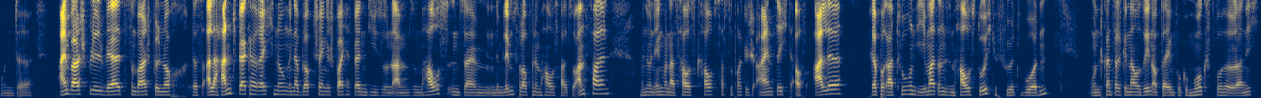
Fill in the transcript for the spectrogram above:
Und äh, ein Beispiel wäre jetzt zum Beispiel noch, dass alle Handwerkerrechnungen in der Blockchain gespeichert werden, die so in einem, so einem Haus, in, seinem, in dem Lebensverlauf von dem Haus halt so anfallen. Und wenn du dann irgendwann das Haus kaufst, hast du praktisch Einsicht auf alle Reparaturen, die jemals an diesem Haus durchgeführt wurden. Und kannst halt genau sehen, ob da irgendwo gemurkst wurde oder nicht.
